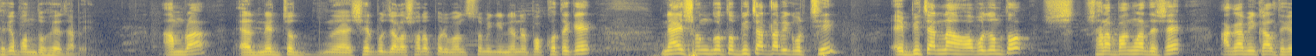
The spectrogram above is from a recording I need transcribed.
থেকে বন্ধ হয়ে যাবে। আমরা ন্যায্য শেরপুর জেলা সড়ক পরিবহন শ্রমিক ইউনিয়নের পক্ষ থেকে ন্যায়সঙ্গত বিচার দাবি করছি। এই বিচার না হওয়া পর্যন্ত সারা বাংলাদেশে আগামীকাল থেকে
